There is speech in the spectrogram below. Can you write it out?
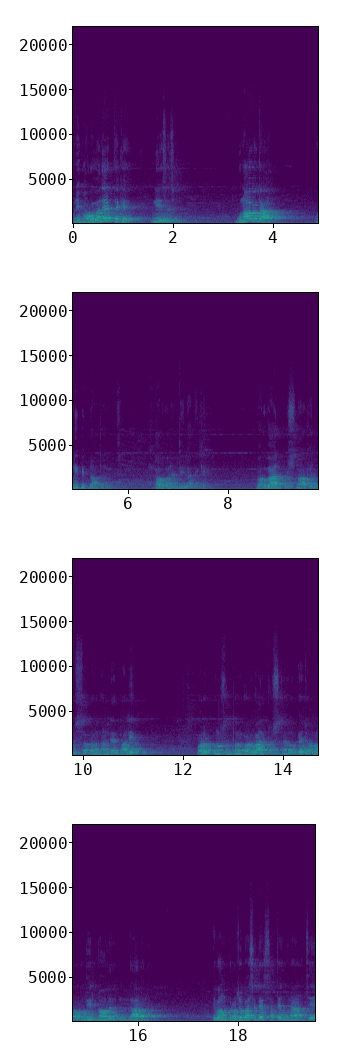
উনি ভগবানের থেকে উনি এসেছেন। গুণাবতার। উনি বিভ্রান্ত হয়ে গেছেন ভগবানের লীলা দেখে। ভগবান কৃষ্ণ অখিল বিশ্ব ব্রহ্মাণ্ডের মালিক। পরপুরুষোত্তম ভগবান কৃষ্ণ রূপে যখন অবতীর্ণ হলেন বৃন্দাবনে এবং ব্রজবাসীদের সাথে উনার যে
